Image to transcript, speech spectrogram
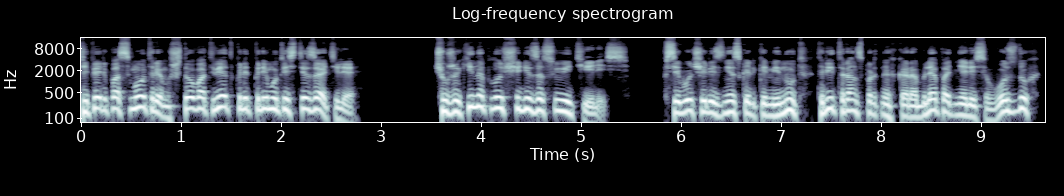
«Теперь посмотрим, что в ответ предпримут истязатели». Чужаки на площади засуетились. Всего через несколько минут три транспортных корабля поднялись в воздух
